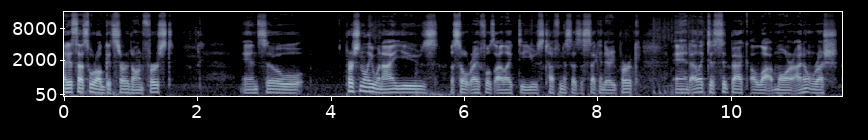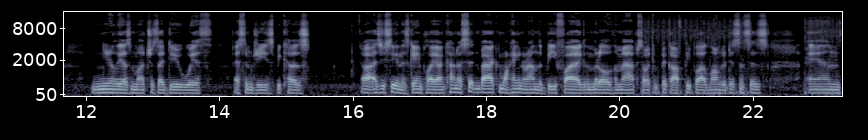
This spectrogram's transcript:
I guess that's what I'll get started on first. And so, personally, when I use assault rifles, I like to use toughness as a secondary perk, and I like to sit back a lot more. I don't rush nearly as much as I do with SMGs because, uh, as you see in this gameplay, I'm kind of sitting back, more hanging around the B flag in the middle of the map so I can pick off people at longer distances. And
